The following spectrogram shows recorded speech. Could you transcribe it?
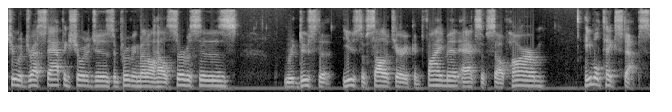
to address staffing shortages, improving mental health services, reduce the use of solitary confinement, acts of self harm. He will take steps.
